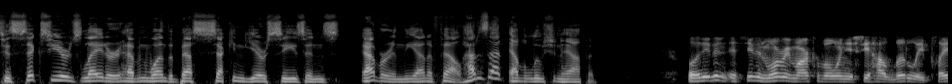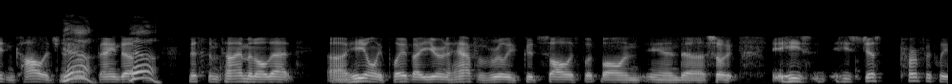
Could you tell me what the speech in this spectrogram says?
to six years later having one of the best second year seasons ever in the NFL? How does that evolution happen? Well, it even it's even more remarkable when you see how little he played in college. You know, yeah, he was banged up, yeah. missed some time, and all that uh, he only played about a year and a half of really good, solid football, and and uh, so he's he's just perfectly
